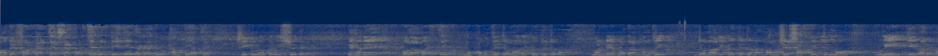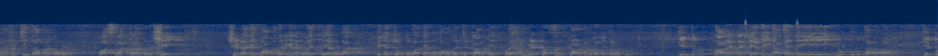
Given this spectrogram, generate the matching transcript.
আমাদের সরকার চেষ্টা করছে যে যে যে জায়গাগুলো খামতি আছে সেইগুলো আমরা নিশ্চয়ই দেখব। এখানে বলা হয়েছে মুখ্যমন্ত্রীর জন আরোগ্য যোজনা, মাননীয় প্রধানমন্ত্রী জন আরোগ্য যোজনা, মানুষের স্বাস্থ্যের জন্য উনি যেভাবে মানুষের চিন্তা ভাবনা করেন, পাঁচ লাখ টাকা করে, সেই, সেটা কিন্তু আমাদের এখানে প্রায় তেরো লাখ থেকে চোদ্দ লাখের মতো আমাদের যে টার্গেট প্রায় হান্ড্রেড পার্সেন্ট কার্ড আমরা বিতরণ করেছি। কিন্তু তার একটা ক্যাপিং আছে যে এই লোকগুলো তারা পাবে। কিন্তু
